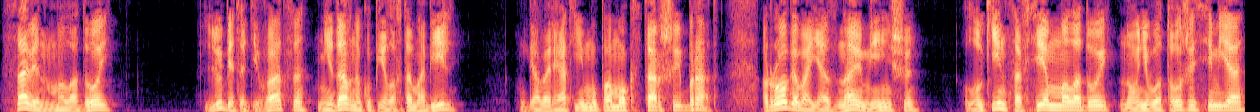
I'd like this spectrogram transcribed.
Савин молодой, любит одеваться, недавно купил автомобиль. Говорят, ему помог старший брат. Рогова я знаю меньше. Лукин совсем молодой, но у него тоже семья.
